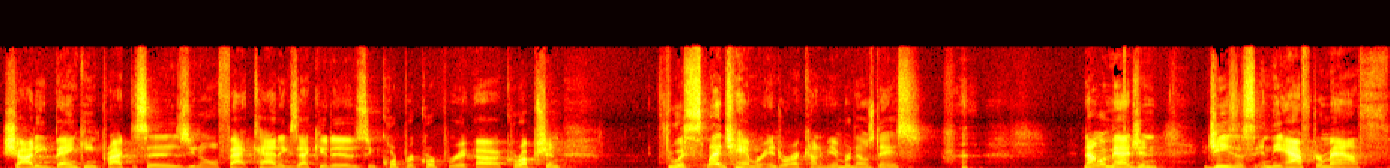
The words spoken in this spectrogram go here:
shoddy banking practices, you know, fat cat executives and corporate, corporate uh, corruption threw a sledgehammer into our economy. Remember those days? now imagine Jesus in the aftermath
